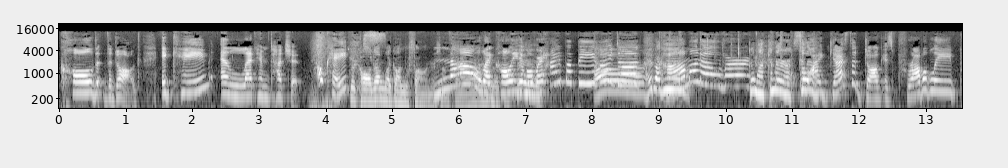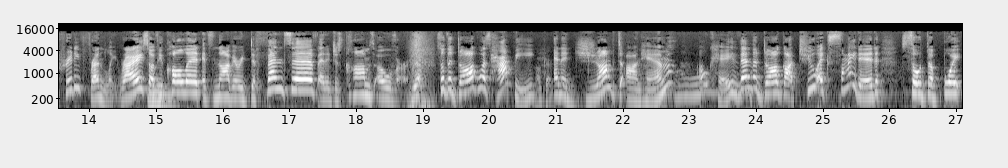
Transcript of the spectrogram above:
called the dog, it came and let him touch it. Okay. So called him like on the phone or something. No, right? like calling him over. Hi, puppy. Oh, Hi, dog. hey, doggy." Come on over. Come on, come here. So come here. I guess the dog is probably pretty friendly, right? So Mm. if you call it, it's not very defensive and it just comes over. Yeah. So the dog was happy Okay. and it jumped on him. Okay. Then the dog got too excited, so the boy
